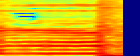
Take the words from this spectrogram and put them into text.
down.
